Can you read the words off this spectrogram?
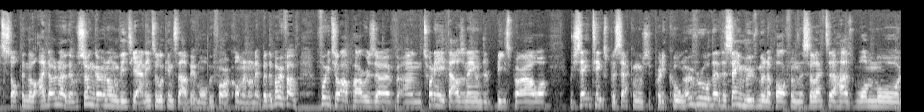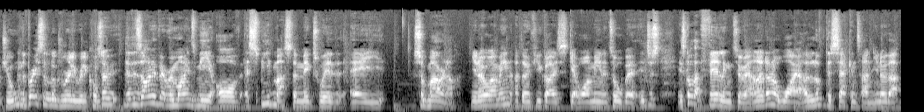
stopping the, I don't know, there was something going on with ETA, I need to look into that a bit more before I comment on it, but they both have 42 hour power reserve and 28,800 beats per hour, which is 8 ticks per second, which is pretty cool. Overall, they're the same movement apart from the Soletta has one more jewel. And the bracelet looks really, really cool. So the design of it reminds me of a Speedmaster mixed with a Submariner. You know what I mean? I don't know if you guys get what I mean at all, but it just, it's got that feeling to it, and I don't know why. I love the second hand, you know that,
